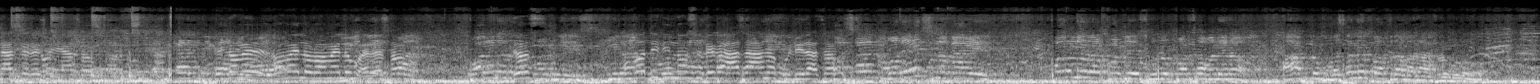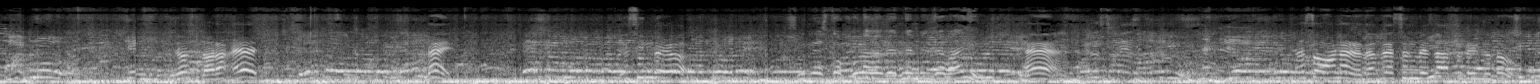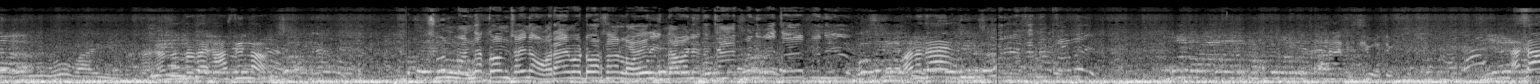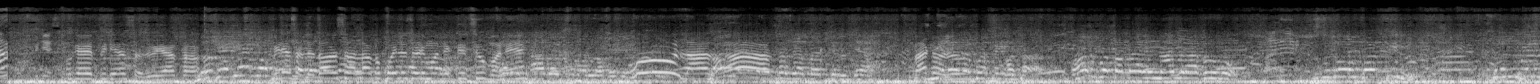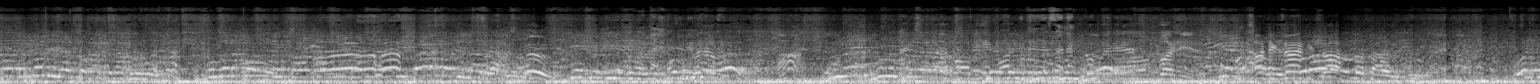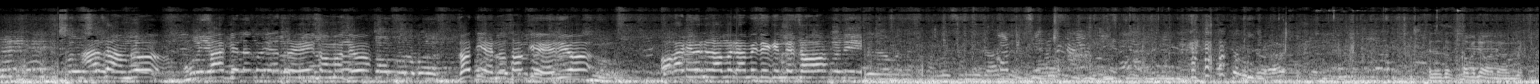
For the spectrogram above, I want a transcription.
नाच्दो रहेछ यहाँ सब। एकदमै रमाइलो रमाइलो भएर छ। जस कति दिन नसुतेको आज आँखा खुलिरहेछ भनेर आफ्नो घोषणा पत्रमा राख्नुभयो आफ्नो जस धरा ए! दाइ सुन्दै हो। सुरेश त फुलामा बेच्न मिल्छ भाइ। ए यस्तो अनुहार हेर्दा त सुन बेच्दा जस्तो देखिन्छ त दाइ हाँस्दिन। न सुन भन्दा कम छैन हराएमा डरसँग लगेर हिँड्दा पनि जहाँ पनि जहाँ पनि हो। होइन दाइ ओके पिडिएसहरू यहाँ छ। पिडिएसहरूले दौड सल्लाहको पहिलोचोटि म देख्दैछु भने। ऊ, ला ला बाटोहरू अर्को तपाईँले नाम राख्नुभयो ठिक छ ठिक छ आज हाम्रो साकेलाको यात्रा यहीँसम्म थियो। जति हेर्न सक्यो हेऱ्यो अगाडि पनि राम्रो राम्रै देखिँदैछ।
